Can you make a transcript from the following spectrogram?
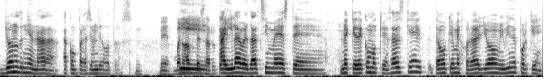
yo no tenía nada a comparación de otros. Bien, bueno, y a pesar de... ahí la verdad sí me este me quedé como que, ¿sabes qué? Tengo que mejorar yo mi vida porque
